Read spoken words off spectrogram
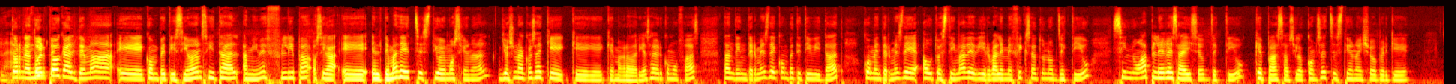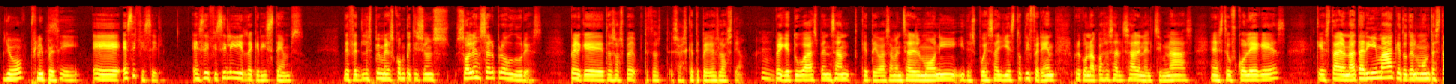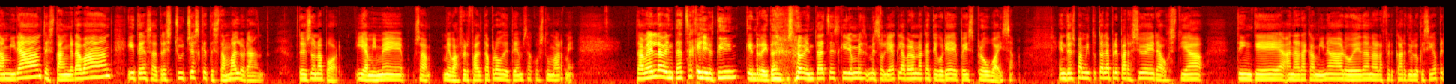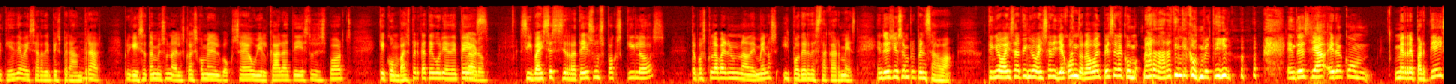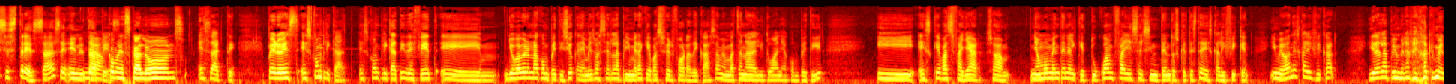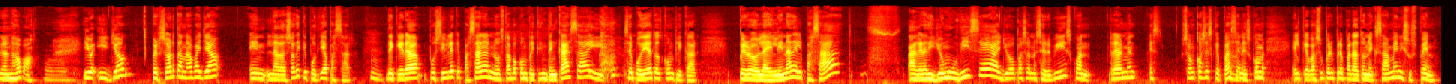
Nah, Tornando fuerte. un poc al tema eh, competicions i tal, a mi me flipa, o sigui, eh, el tema de gestió emocional, jo és una cosa que, que, que m'agradaria saber com ho fas, tant en termes de competitivitat com en termes d'autoestima, de dir, vale, m'he fixat un objectiu, si no aplegues a aquest objectiu, què passa? O sigui, com se gestiona això? Perquè jo flipe. Sí, eh, és difícil. És difícil i requereix temps. De fet, les primeres competicions solen ser prou dures, perquè te sospe... te, te, o és que te pegues l'hòstia. Mm. Perquè tu vas pensant que te vas a menjar el món i, i després allí és tot diferent, perquè una cosa és alçar en el gimnàs, en els teus col·legues, que estar en una tarima, que tot el món t'està mirant, t'estan gravant i tens a tres xutxes que t'estan valorant. Entonces dona por. I a mi me, o sea, me va fer falta prou de temps acostumar-me. També l'avantatge que jo tinc, que en realitat és un avantatge, és que jo me, me solia clavar una categoria de pes prou baixa. Entonces, per mi tota la preparació era, hòstia, tinc que anar a caminar o he d'anar a fer cardio, el que siga, perquè he de baixar de pes per a entrar. Mm. Perquè això també és una de les coses com en el boxeu i el karate i estos esports, que com vas per categoria de pes, Claro. si baixes, si retalles uns pocs quilos, te pots clavar en una de menos i poder destacar més. Entonces jo sempre pensava, tinc que baixar, tinc que baixar, i ja quan donava el pes era com, merda, ara tinc que competir. Entonces ja era com, me repartia aquest estrès, saps? En, en etapes. Com escalons... Exacte. Però és, és complicat, és complicat i de fet eh, jo va haver una competició que a més va ser la primera que vaig fer fora de casa, me'n vaig anar a Lituània a competir i és que vaig fallar, o sea, hi ha un moment en el que tu quan falles els intentos que te descalifiquen. I me van descalificar. I era la primera vegada que me n'anava. Wow. I, i jo per sort anava ja en la d'això de que podia passar, de que era possible que passara, no estava competint en casa i se podia tot complicar. Però la Helena del passat, uf, agradi, jo m'ho dice, jo passo no servís, quan realment és, són coses que passen, és com el que va super preparat un examen i suspèn,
